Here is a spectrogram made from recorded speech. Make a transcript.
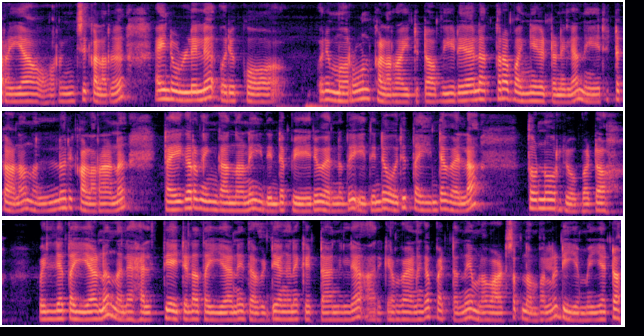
പറയുക ഓറഞ്ച് കളറ് അതിന്റെ ഉള്ളിൽ ഒരു കോ ഒരു മറൂൺ കളറായിട്ട് കേട്ടോ വീഡിയോയിൽ അത്ര ഭംഗി കിട്ടണില്ല. നേരിട്ട് കാണാൻ നല്ലൊരു കളറാണ് ടൈഗർ വിങ്ക എന്നാണ് ഇതിന്റെ പേര് വരുന്നത്. ഇതിന്റെ ഒരു തൈന്റെ വില തൊണ്ണൂറ് രൂപ കേട്ടോ വലിയ തൈയാണ്. നല്ല ഹെൽത്തി ആയിട്ടുള്ള തൈയാണ്. ഇതെവിടെ അങ്ങനെ കിട്ടാനില്ല. ആരൊക്കെ വേണമെങ്കിൽ പെട്ടെന്ന് നമ്മളെ വാട്സപ്പ് നമ്പറിൽ ഡി എം ഐ കേട്ടോ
